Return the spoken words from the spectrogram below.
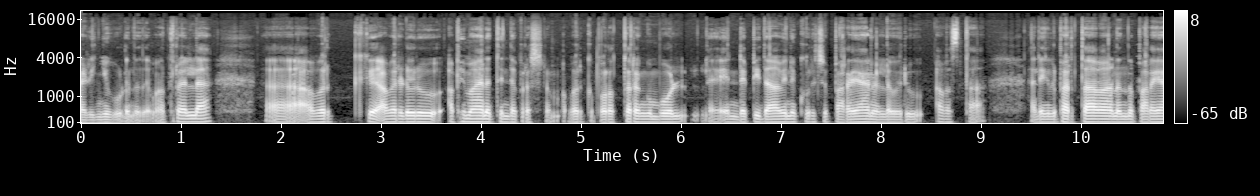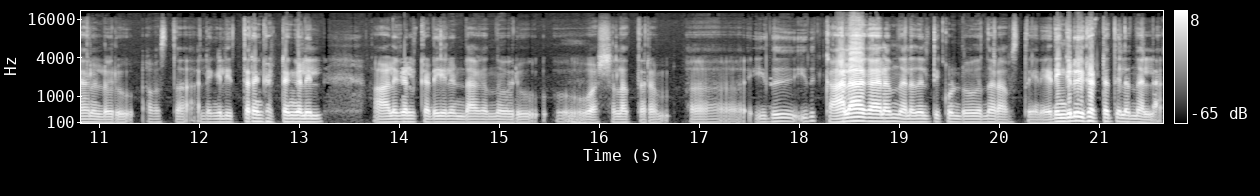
കഴിഞ്ഞുകൂടുന്നത്. മാത്രമല്ല അവർക്ക് അവരുടെ ഒരു അഭിമാനത്തിന്റെ പ്രശ്നം. അവർക്ക് പുറത്തിറങ്ങുമ്പോൾ എന്റെ പിതാവിനെ കുറിച്ച് പറയാനുള്ള ഒരു അവസ്ഥ അല്ലെങ്കിൽ ഭർത്താവാണെന്ന് പറയാനുള്ള ഒരു അവസ്ഥ അല്ലെങ്കിൽ ഇത്തരം ഘട്ടങ്ങളിൽ ആളുകൾക്കിടയിൽ ഉണ്ടാകുന്ന ഒരു വഷളത്തരം ഇത് ഇത് കാലാകാലം നിലനിർത്തി കൊണ്ടുപോകുന്ന ഒരവസ്ഥയാണ്. ഏതെങ്കിലും ഒരു ഘട്ടത്തിലെന്നല്ല.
